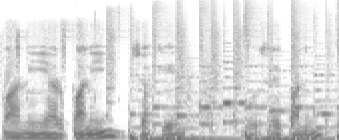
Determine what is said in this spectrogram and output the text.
পানি আর পানি যাকে বোঝায় পানি।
